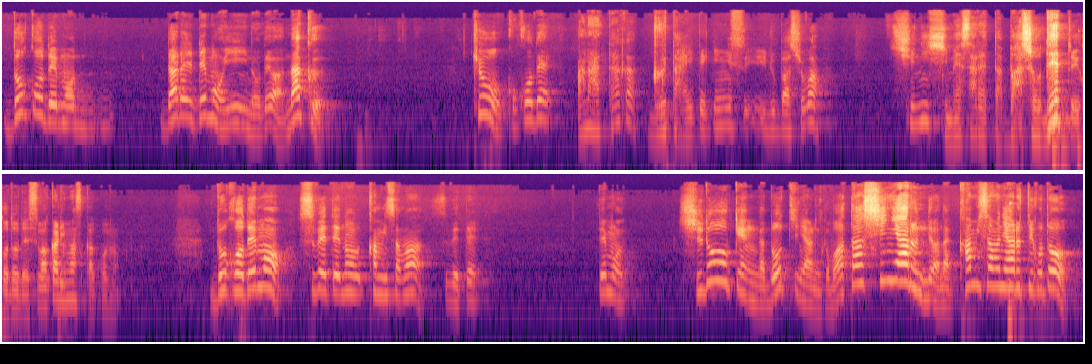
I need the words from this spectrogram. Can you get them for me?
どこでも誰でもいいのではなく今日ここであなたが具体的にいる場所は主に示された場所でということです。分かりますかこの。どこでも全ての神様は全て。でも主導権がどっちにあるんですか。私にあるんではなく神様にあるということ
